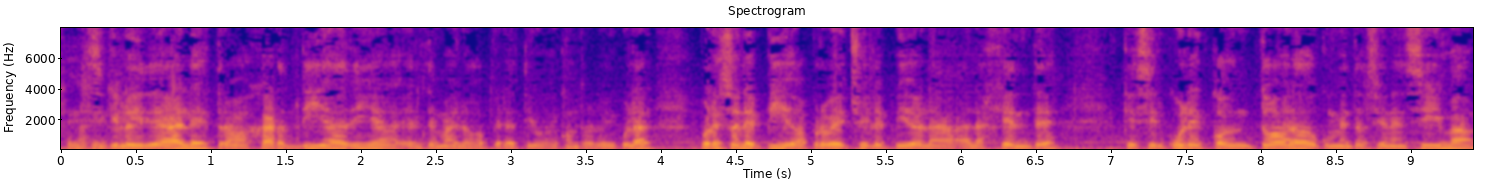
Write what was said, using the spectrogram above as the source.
Sí, Así sí. que lo ideal es trabajar día a día el tema de los operativos de control vehicular. Por eso le pido, aprovecho y le pido a la, a la gente que circule con toda la documentación encima,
